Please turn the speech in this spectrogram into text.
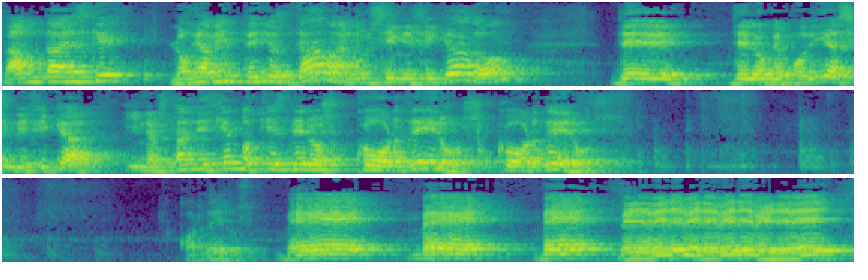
Lambda es que, lógicamente, ellos daban un significado de, de lo que podía significar y nos están diciendo que es de los corderos, corderos. Corderos. Ve, ve, ve, bere, bere, bere, bere, bere,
